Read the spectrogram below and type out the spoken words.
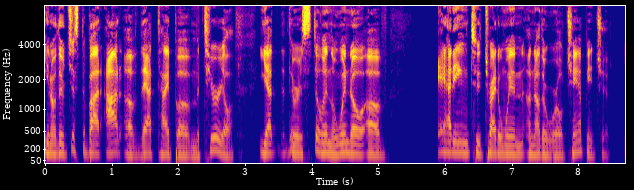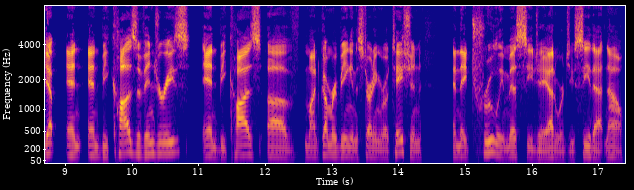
you know, they're just about out of that type of material. Yet there is still in the window of adding to try to win another world championship. Yep, and and because of injuries and because of Montgomery being in the starting rotation, and they truly miss CJ Edwards. You see that now.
